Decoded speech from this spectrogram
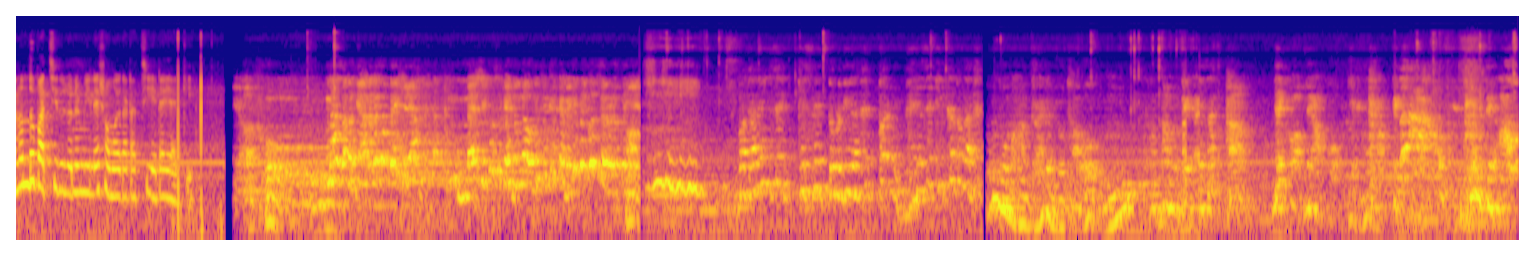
আনন্দ পাচ্ছি দুজনে মিলে সময় কাটাচ্ছি এটাই আর কি। पता नहीं इसे किसने तोड़ दिया पर मैं इसे ठीक कर दूंगा तुम वो महान ड्रैगन योद्धा हो हम्म? ऐसा? हाँ, देखो अपने आप को ये मोटा टेढ़ा। घूमते आओ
